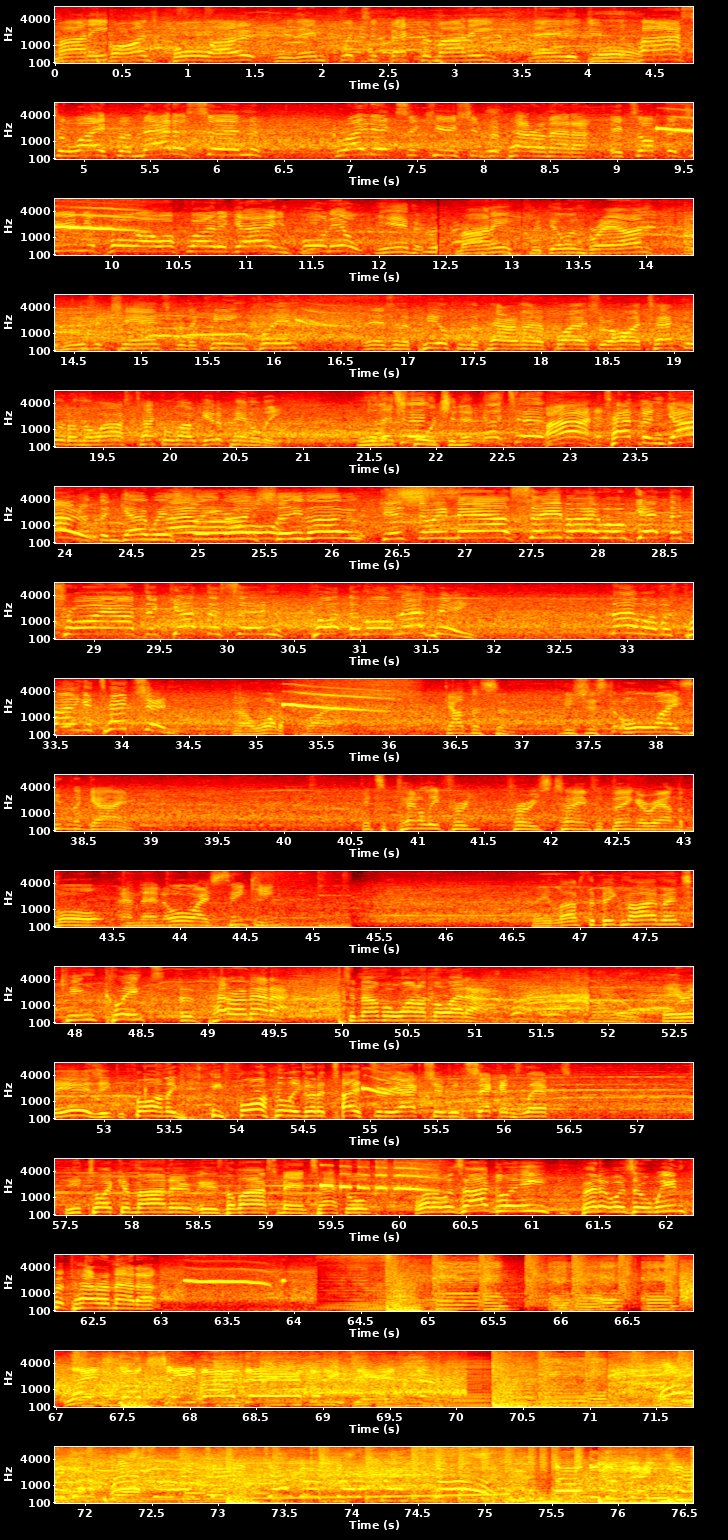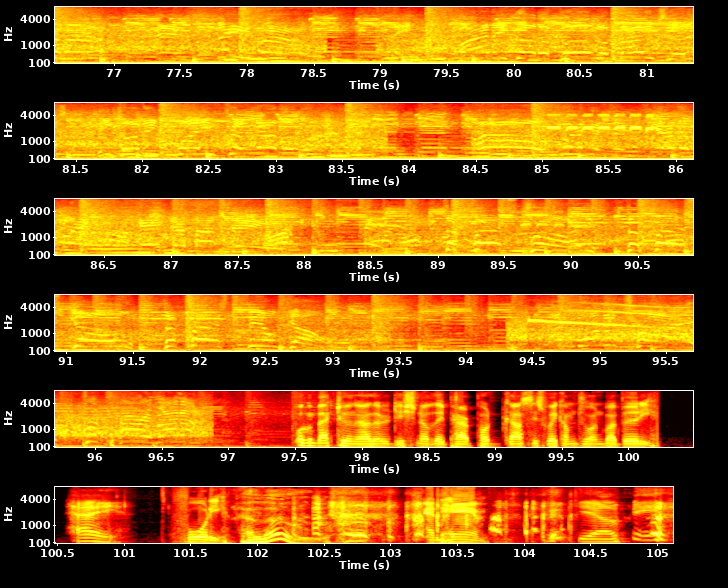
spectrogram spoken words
Mahoney finds Paulo, who then flicks it back for Mahoney, and he gets the pass away for Matterson. Great execution for Parramatta. It's off the junior Paulo offload again, 4-0. Yeah, but Mahoney for Dylan Brown, and here's a chance for the King Clint. There's an appeal from the Parramatta players for a high tackle, and on the last tackle they'll get a penalty. Well, that's fortunate. Ah, tap and go! Tap and go. Where's They were Sivo? Sivo. Gets to him now. Sivo will get the try after Gutherson caught them all napping. No one was paying attention. Oh, what a player. Gutherson. He's just always in the game. Gets a penalty for, for his team for being around the ball and then always thinking, He loves the big moments. King Clint of Parramatta to number one on the ladder. There he is. He finally, he finally got a taste of the action with seconds left. Utoikamanu is the last man tackled. Well, it was ugly, but it was a win for Parramatta. Lane's got Sivo there, but he's in. Welcome back to another edition of the Parrot Podcast. This week I'm joined by Birdie, Hey. 40, Hello. and Ham. Yeah.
